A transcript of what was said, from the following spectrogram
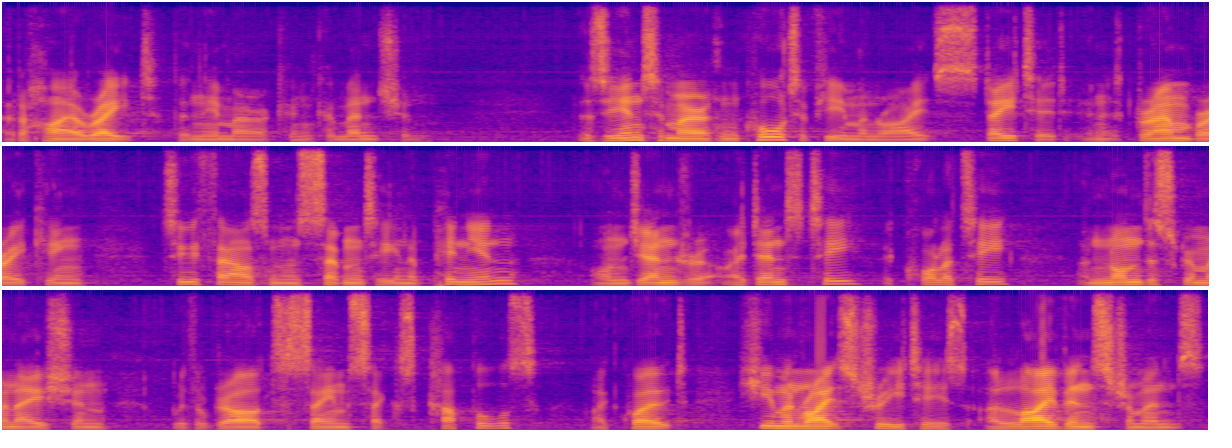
at a higher rate than the American Convention. As the Inter-American Court of Human Rights stated in its groundbreaking 2017 opinion on gender identity, equality, and non-discrimination with regard to same-sex couples, I quote, human rights treaties are live instruments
